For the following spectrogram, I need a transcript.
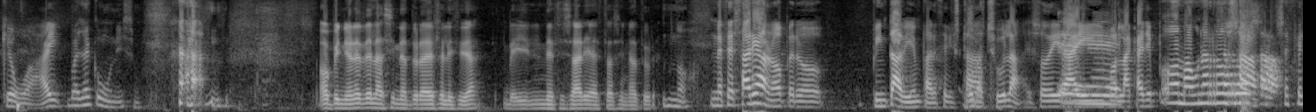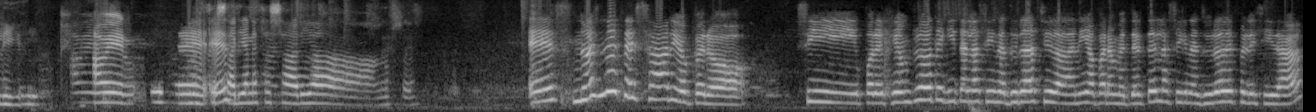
Qué guay. Vaya comunismo. ¿Opiniones de la asignatura de felicidad? ¿Veis necesaria esta asignatura? No. Necesaria o no, pero pinta bien, parece que está chula. Eso de ir ahí Eh, por la calle, toma una rosa, rosa. sé feliz. A ver, Eh, necesaria, necesaria, no sé. Es, no es necesario, pero si, por ejemplo, te quitan la asignatura de ciudadanía para meterte en la asignatura de felicidad,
